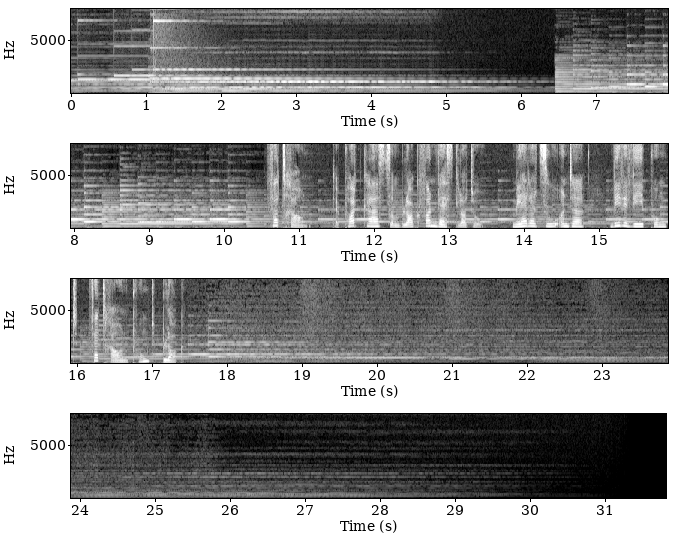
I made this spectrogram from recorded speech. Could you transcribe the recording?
Vertrauen, der Podcast zum Blog von Westlotto. Mehr dazu unter www.vertrauen.blog.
